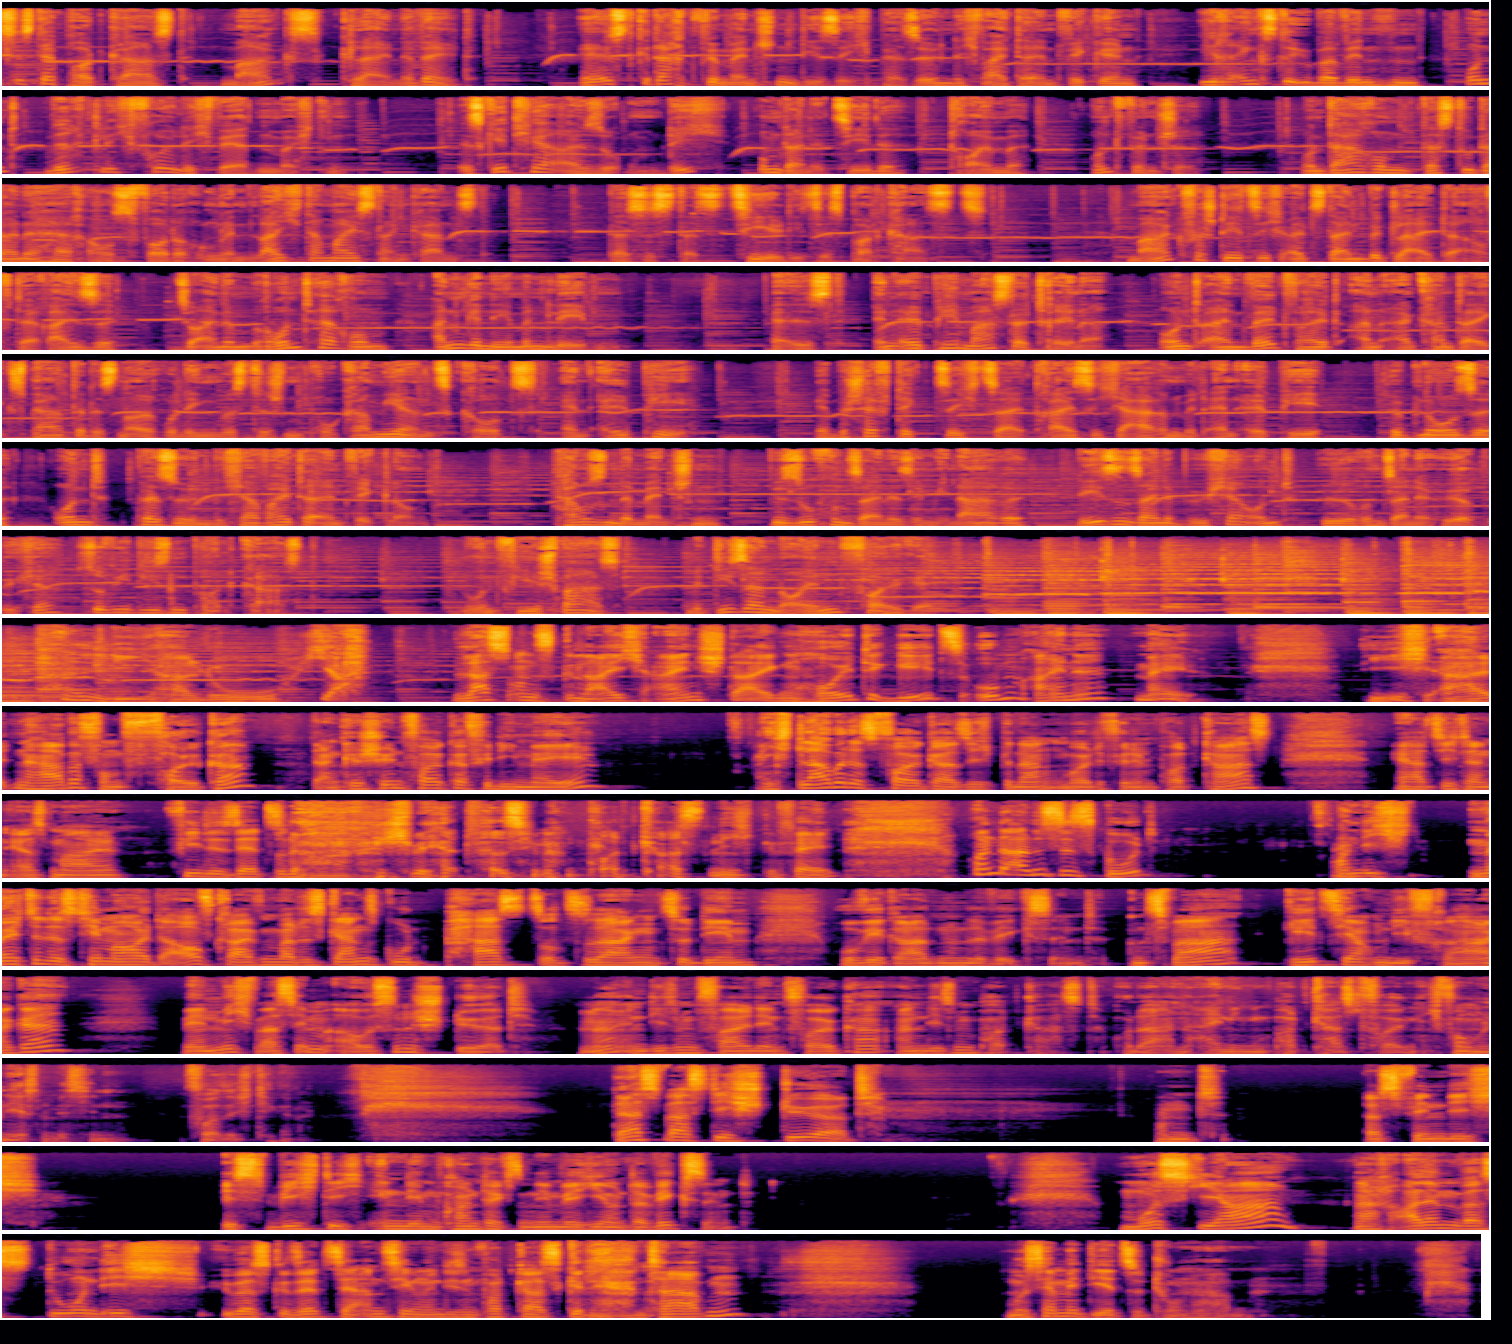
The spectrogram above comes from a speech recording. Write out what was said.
Dies ist der Podcast Marks kleine Welt. Er ist gedacht für Menschen, die sich persönlich weiterentwickeln, ihre Ängste überwinden und wirklich fröhlich werden möchten. Es geht hier also um dich, um deine Ziele, Träume und Wünsche. Und darum, dass du deine Herausforderungen leichter meistern kannst. Das ist das Ziel dieses Podcasts. Marc versteht sich als dein Begleiter auf der Reise zu einem rundherum angenehmen Leben. Er ist NLP-Mastertrainer und ein weltweit anerkannter Experte des neurolinguistischen Programmierens, kurz NLP. Er beschäftigt sich seit 30 Jahren mit NLP, Hypnose und persönlicher Weiterentwicklung. Tausende Menschen besuchen seine Seminare, lesen seine Bücher und hören seine Hörbücher sowie diesen Podcast. Nun viel Spaß mit dieser neuen Folge. Hallo. Ja, lass uns gleich einsteigen. Heute geht's um eine Mail, die ich erhalten habe vom Volker. Dankeschön, Volker, für die Mail. Ich glaube, dass Volker sich bedanken wollte für den Podcast. Er hat sich dann erstmal viele Sätze darüber beschwert, was ihm am Podcast nicht gefällt. Und alles ist gut. Und ich möchte das Thema heute aufgreifen, weil es ganz gut passt sozusagen zu dem, wo wir gerade unterwegs sind. Und zwar geht es ja um die Frage, wenn mich was im Außen stört. Ne? In diesem Fall den Volker an diesem Podcast oder an einigen Podcast-Folgen. Ich formuliere es ein bisschen vorsichtiger. Das, was dich stört, und das finde ich, ist wichtig in dem Kontext, in dem wir hier unterwegs sind, muss ja, nach allem, was du und ich über das Gesetz der Anziehung in diesem Podcast gelernt haben, muss ja mit dir zu tun haben.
